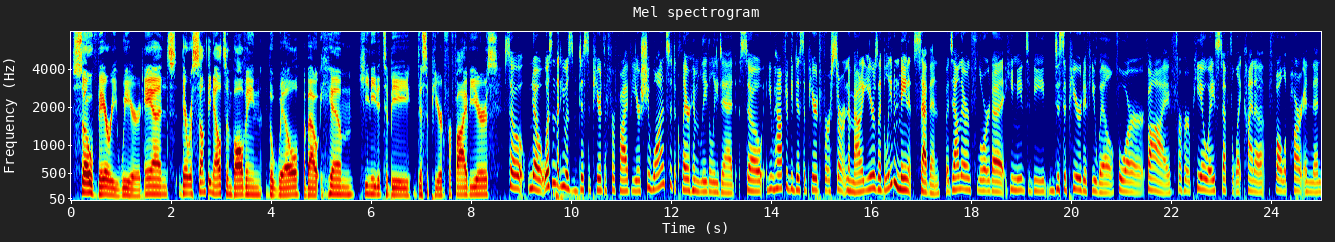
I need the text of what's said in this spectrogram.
So very weird. And there was something else involving the will about him. He needed to be disappeared for five years. So, no, it wasn't that he was disappeared for five years. She wanted to declare him legally dead. So, you have to be disappeared for a certain amount of years. I believe in Maine it's seven, but down there in Florida, he needed to be disappeared, if you will, for five for her POA stuff to like kind of fall apart and then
